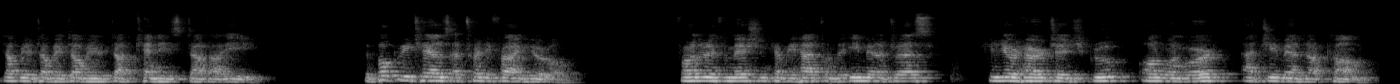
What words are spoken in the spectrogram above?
www.kennys.ie. The book retails at 25 euro. Further information can be had from the email address Killure Heritage Group, all one word, at gmail.com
